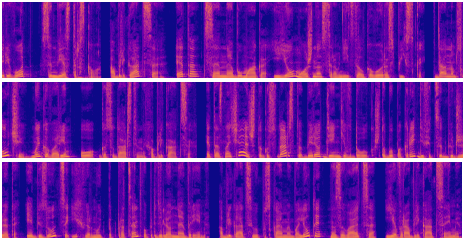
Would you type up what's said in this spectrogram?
Перевод с инвесторского. Облигация – это ценная бумага. Ее можно сравнить с долговой распиской. В данном случае мы говорим о государственных облигациях. Это означает, что государство берет деньги в долг, чтобы покрыть дефицит бюджета и обязуется их вернуть под процент в определенное время. Облигации выпускаемой валюты называются еврооблигациями.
